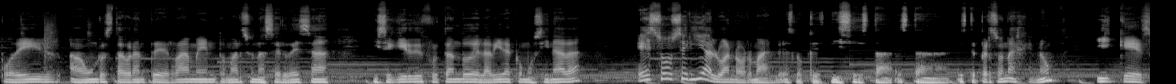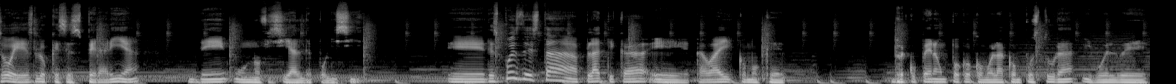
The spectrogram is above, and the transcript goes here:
poder ir a un restaurante de ramen, tomarse una cerveza y seguir disfrutando de la vida como si nada, eso sería lo anormal, es lo que dice esta, este personaje, ¿no? Y que eso es lo que se esperaría de un oficial de policía. Eh, después de esta plática, eh, como que recupera un poco como la compostura y vuelve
